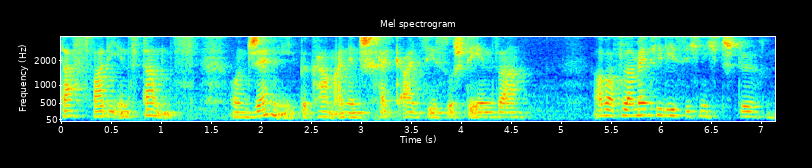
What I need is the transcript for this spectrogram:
Das war die Instanz, und Jenny bekam einen Schreck, als sie es so stehen sah. Aber Flametti ließ sich nicht stören.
